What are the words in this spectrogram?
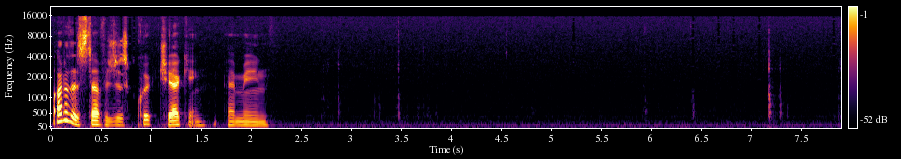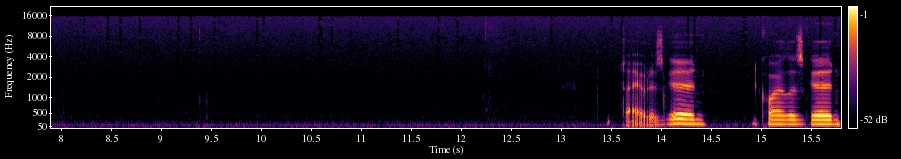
A lot of this stuff is just quick checking. I mean, diode is good, coil is good.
